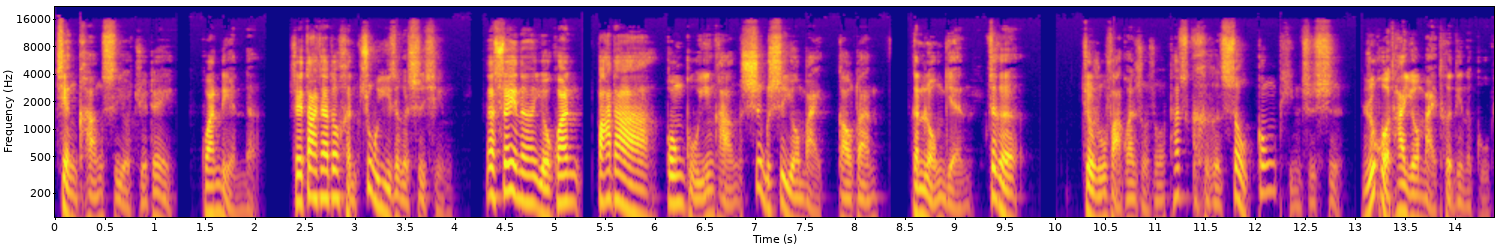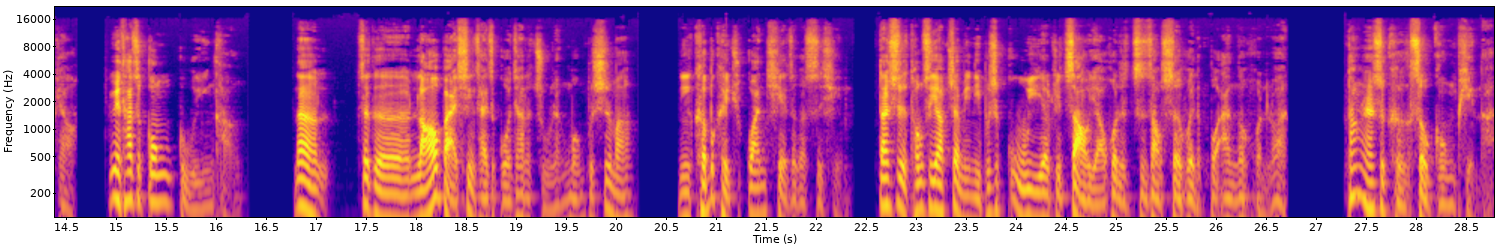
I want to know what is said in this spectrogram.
健康是有绝对关联的。所以大家都很注意这个事情。那所以呢，有关八大公股银行是不是有买高端跟龙岩，这个就如法官所说，它是可受公平之事。如果他有买特定的股票，因为它是公股银行，那这个老百姓才是国家的主人翁，不是吗？你可不可以去关切这个事情？但是同时要证明你不是故意要去造谣或者制造社会的不安跟混乱，当然是可受公平啊，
